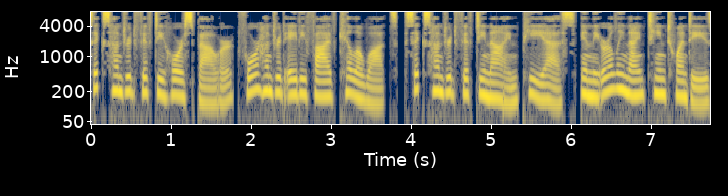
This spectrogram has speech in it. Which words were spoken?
650 horsepower, 485 kilowatts, 659 PS in the early 1920s,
